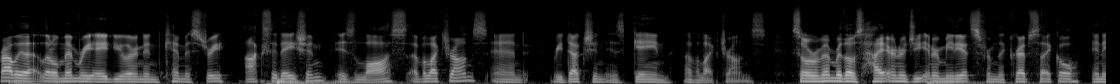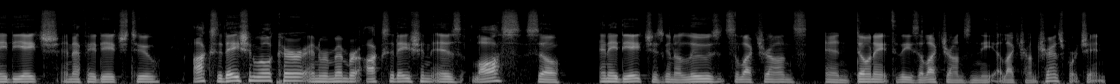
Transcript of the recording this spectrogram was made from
probably that little memory aid you learned in chemistry. Oxidation is loss of electrons, and reduction is gain of electrons. So remember those high energy intermediates from the Krebs cycle, NADH and FADH2? Oxidation will occur, and remember, oxidation is loss, so NADH is going to lose its electrons and donate to these electrons in the electron transport chain.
